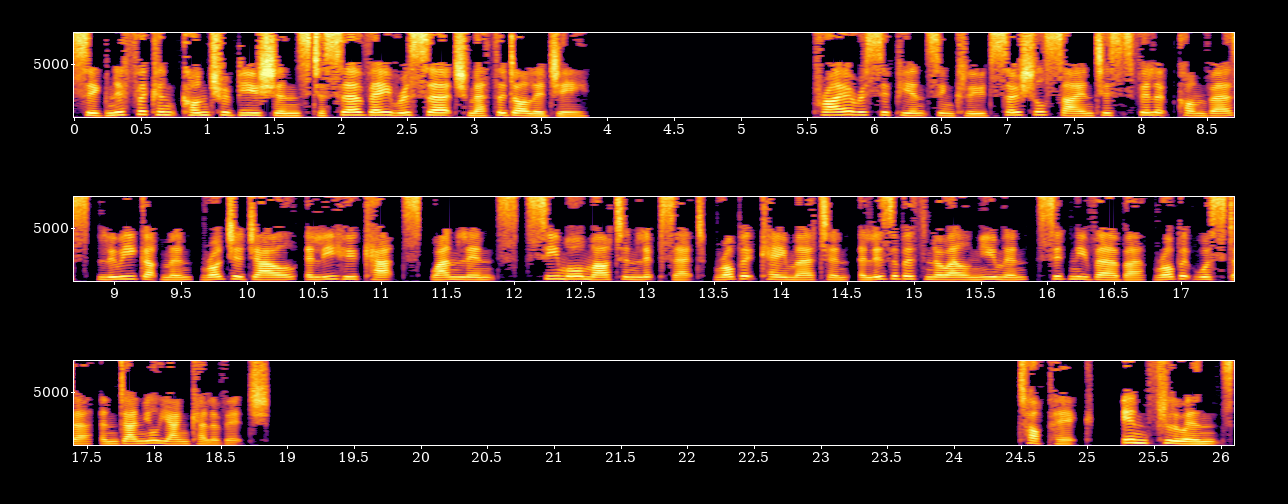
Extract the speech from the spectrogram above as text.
significant contributions to survey research methodology. Prior recipients include social scientists Philip Converse, Louis Guttman, Roger Jowell, Elihu Katz, Juan Linz, Seymour Martin Lipset, Robert K. Merton, Elisabeth Noelle-Neumann, Sidney Verba, Robert Worcester, and Daniel Yankelovich. Influence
